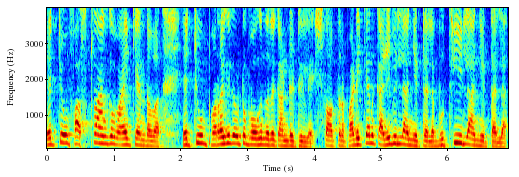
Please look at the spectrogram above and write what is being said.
ഏറ്റവും ഫസ്റ്റ് റാങ്ക് വാങ്ങിക്കേണ്ടവർ ഏറ്റവും പുറകിലോട്ട് പോകുന്നത് കണ്ടിട്ടില്ലേ? സ്തോത്രം. പഠിക്കാൻ കഴിവില്ലാഞ്ഞിട്ടല്ല ബുദ്ധിയില്ലാഞ്ഞിട്ടല്ല.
